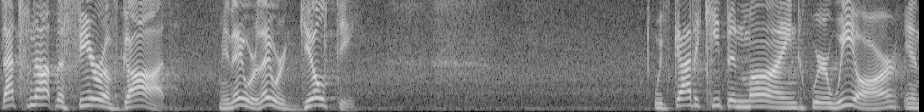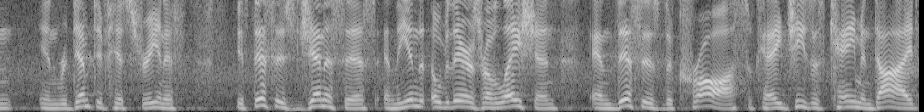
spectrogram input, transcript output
That's not the fear of God. I mean, they were, they were guilty we've got to keep in mind where we are in, in redemptive history. And if, if this is Genesis and the end over there is Revelation and this is the cross, okay, Jesus came and died,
